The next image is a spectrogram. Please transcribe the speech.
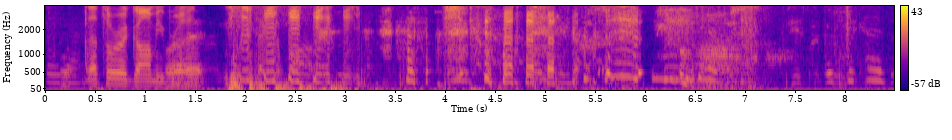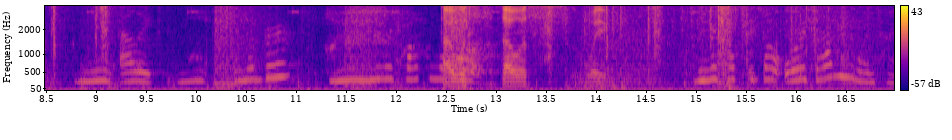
What is that? That's origami, Brian. It's because me and Alex, me, remember? You were talking about. that was that was wait. We were talking about origami one time.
